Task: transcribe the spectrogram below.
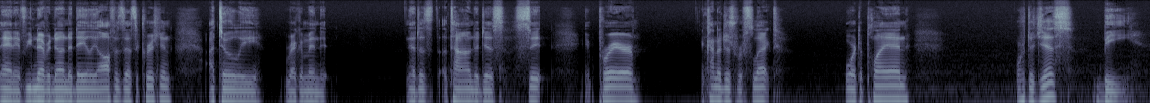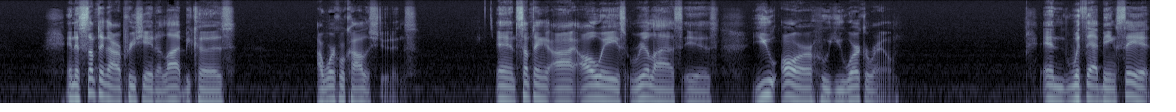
And if you've never done the daily office as a Christian, I totally recommend it. It is a time to just sit in prayer and kind of just reflect or to plan or to just be. And it's something I appreciate a lot because I work with college students. And something I always realize is you are who you work around. And with that being said,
